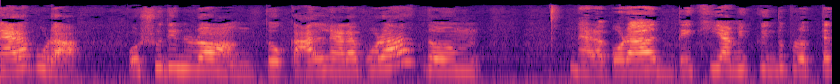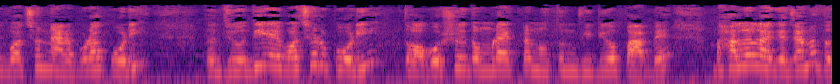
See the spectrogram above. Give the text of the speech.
ন্যাড়াপোড়া, পরশুদিন রং। তো কাল ন্যাড়াপোড়া, তো ন্যাড়াপোড়া দেখি আমি কিন্তু প্রত্যেক বছর ন্যাড়াপোড়া করি। তো যদি এবছর করি, তো অবশ্যই তোমরা একটা নতুন ভিডিও পাবে। ভালো লাগে, জানো তো?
